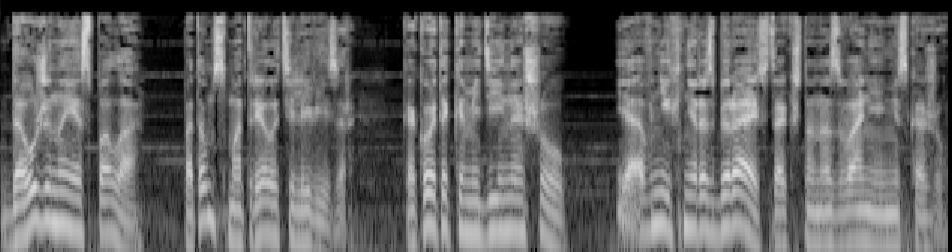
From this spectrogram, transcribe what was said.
До ужина я спала, потом смотрела телевизор. Какое-то комедийное шоу. Я в них не разбираюсь, так что название не скажу.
